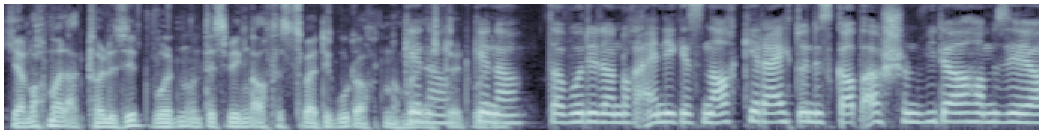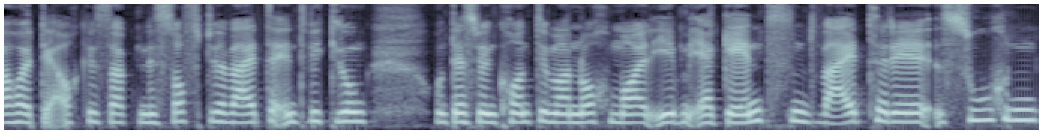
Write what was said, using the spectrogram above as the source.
ja nochmal aktualisiert wurden und deswegen auch das zweite Gutachten nochmal genau, erstellt wurde. Genau, da wurde dann noch einiges nachgereicht und es gab auch schon wieder, haben Sie ja heute auch gesagt, eine Software-Weiterentwicklung und deswegen konnte man nochmal eben ergänzend weitere Suchen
